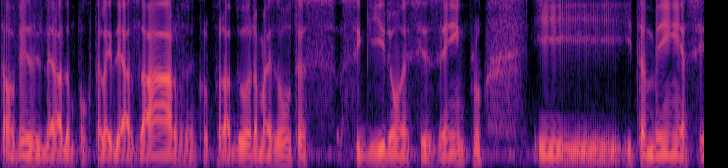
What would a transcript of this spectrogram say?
talvez liderada um pouco pela Ideias Árvores, incorporadora, mas outras seguiram esse exemplo e, e também esse,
